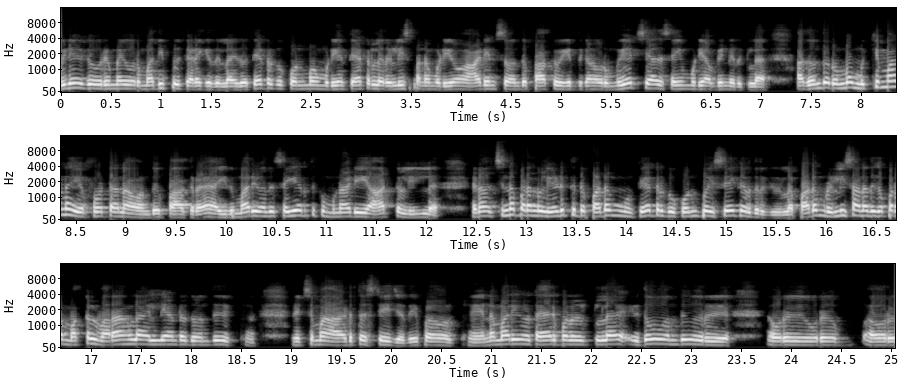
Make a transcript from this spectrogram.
விநியோக உரிமை ஒரு மதிப்பு கிடைக்குது இல்லை இது தேட்டருக்கு கொண்டு போக முடியும் தேட்டரில் ரிலீஸ் பண்ண முடியும் ஆடியன்ஸை வந்து பார்க்க வைக்கிறதுக்கான ஒரு முயற்சியாவது செய்ய முடியும் அப்படின்னு இருக்குல்ல? அது வந்து ரொம்ப முக்கியமான எஃபர்ட்டாக நான் வந்து பார்க்குறேன். இது மாதிரி வந்து செய்யறதுக்கு முன்னாடி ஆட்கள் இல்லை. ஏன்னா சின்ன படங்கள் எடுத்துட்டு படம் தேட்டருக்கு கொண்டு போய் சேர்க்கறது இருக்குது இல்லை படம் ரிலீஸ் ஆனதுக்கப்புறம் மக்கள் வராங்களா இல்லையான்றது வந்து நிச்சயமாக அடுத்த ஸ்டேஜ் அது. இப்போ என்ன மாதிரி ஒரு தயாரிப்பாளர்களுக்குள்ள ஏதோ வந்து ஒரு ஒரு ஒரு ஒரு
